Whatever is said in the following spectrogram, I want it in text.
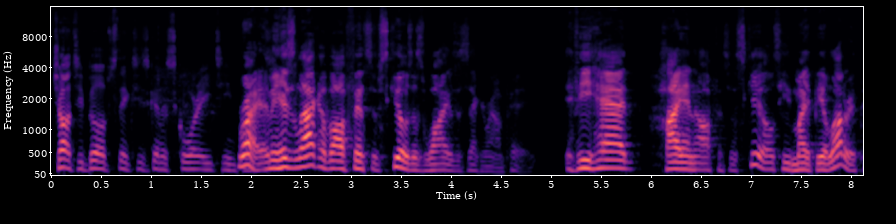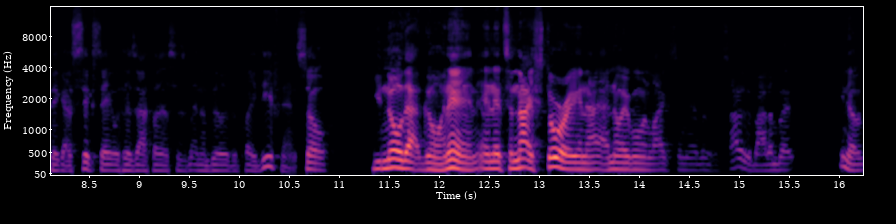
Chauncey Billups thinks he's going to score 18 points. Right. I mean, his lack of offensive skills is why he was a second round pick. If he had high end offensive skills, he might be a lottery pick at six eight with his athleticism and ability to play defense. So you know that going in, and it's a nice story, and I, I know everyone likes him, and everyone's excited about him, but you know,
